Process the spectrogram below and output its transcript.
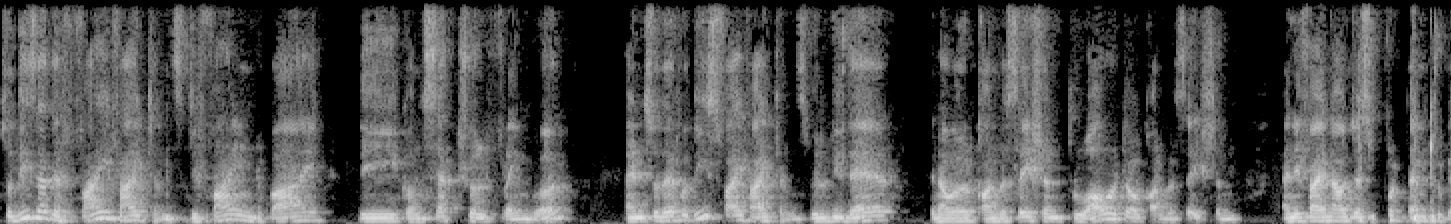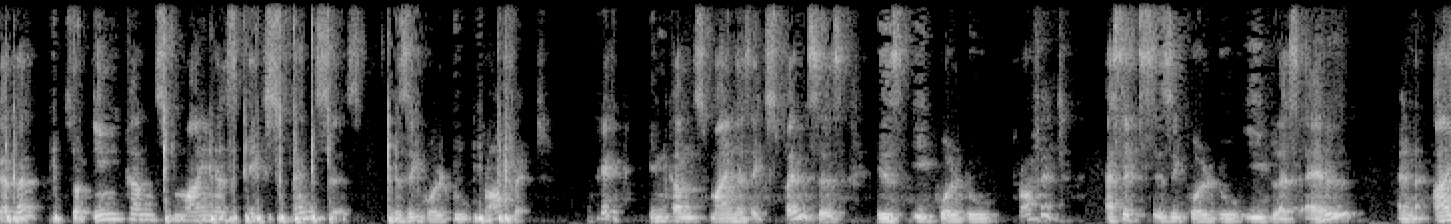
so these are the five items defined by the conceptual framework. And so therefore these five items will be there in our conversation throughout our conversation And if I now just put them together, so incomes minus expenses is equal to profit. Okay, incomes minus expenses is equal to profit. Assets is equal to E plus L and I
